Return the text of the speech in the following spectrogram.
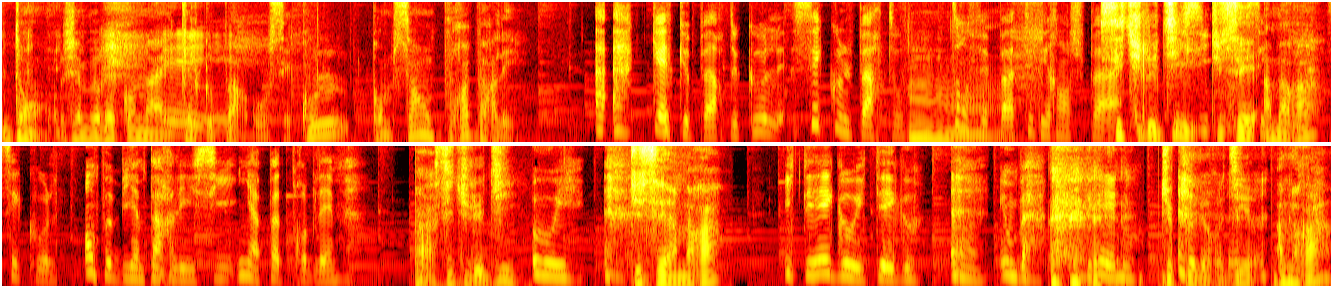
Donc, j'aimerais qu'on aille Eh. quelque part où c'est cool, comme ça on pourra parler. Ah, ah, quelque part de cool. C'est cool partout. Hmm. T'en fais pas, te dérange pas. Si tu le dis, tu sais, Amara C'est cool. On peut bien parler ici, il n'y a pas de problème. Bah, si tu le dis. Oui. Tu sais, Amara, Itego, itego. Umba, tu peux le redire. Amara,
